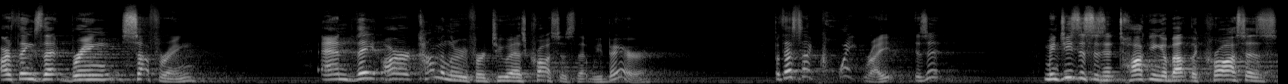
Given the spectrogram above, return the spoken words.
are things that bring suffering, and they are commonly referred to as crosses that we bear. But that's not quite right, is it? I mean, Jesus isn't talking about the cross as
